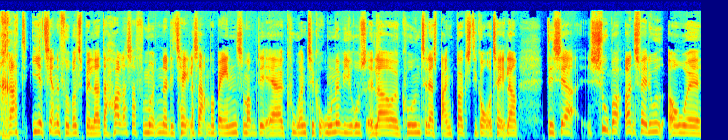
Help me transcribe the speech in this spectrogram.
ret irriterende fodboldspillere, der holder sig for munden, når de taler sammen på banen, som om det er kuren til coronavirus, eller øh, koden til deres bankboks, de går og taler om. Det ser super åndssvagt ud, og øh,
